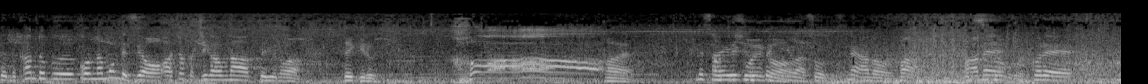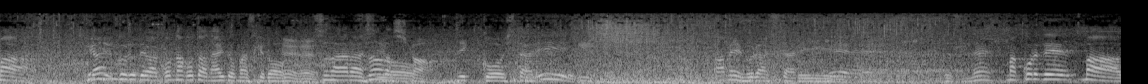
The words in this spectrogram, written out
ーって。監督こんなもんですよ。あちょっと違うなっていうのはできるんです。はあ。はい。で最終的にはそうですね。あのまあ雨これまあギャングルではこんなことはないと思いますけど、ええ砂嵐を実行したり、雨降らしたり。ですね、まあ、これで、ま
